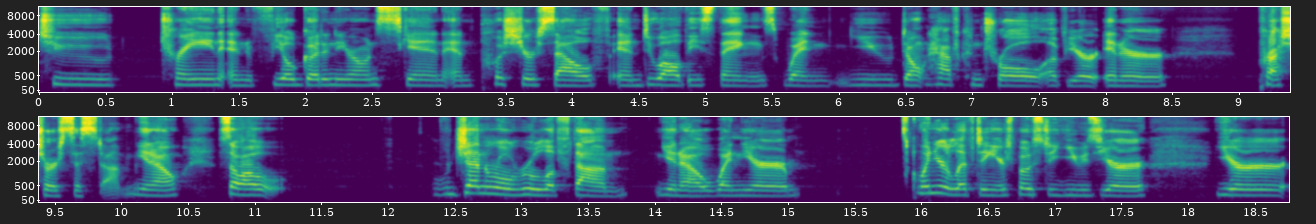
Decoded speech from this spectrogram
to train and feel good in your own skin and push yourself and do all these things when you don't have control of your inner pressure system, you know? So general rule of thumb, you know, when you're when you're lifting, you're supposed to use your your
